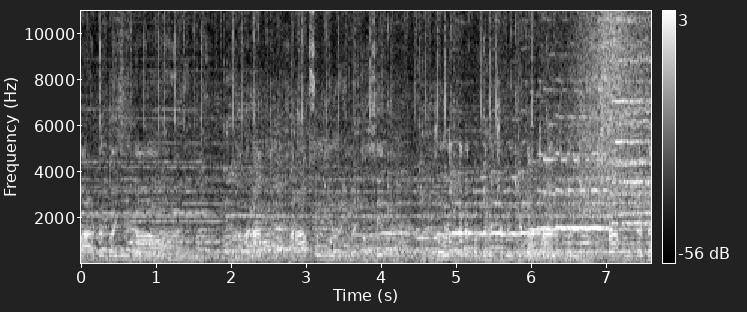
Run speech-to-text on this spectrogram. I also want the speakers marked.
Speaker 1: ಬಾರ್ಡರ್ದಾಗಿನ ಹಣ ಖರಾಬ್ ಸುಳ್ಳು ಇಮರ್ಜೆನ್ಸಿ ಜೋಳಕನ ಗೊಬ್ಬರ ಜಮೀನ್ ಕಿಂತ ಅಕ್ಷಾಂತರ ಸ್ಟಾಪ್ ನಿಕರ್ದ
